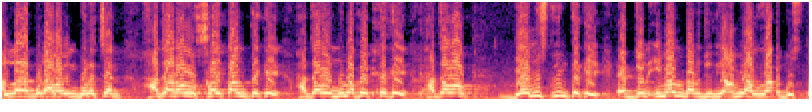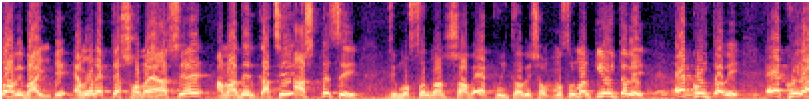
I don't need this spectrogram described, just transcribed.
আল্লাহ রাব্বুল আলামিন বলেছেন, হাজারো শয়তান থেকে, হাজারো মুনাফেক থেকে, হাজারো বেমুসলিম থেকে একজন ইমানদার যদি আমি আল্লাহ বুঝতে হবে ভাই এমন একটা সময় আসে আমাদের কাছে আসতেছে যে মুসলমান সব এক হইতে হবে। সব মুসলমান কি হইতে হবে? এক হইতে হবে। এক হইয়া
